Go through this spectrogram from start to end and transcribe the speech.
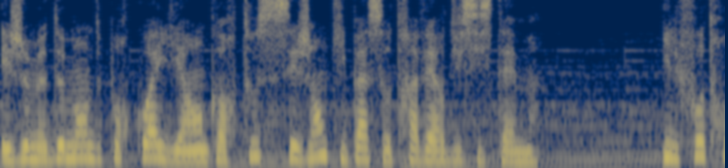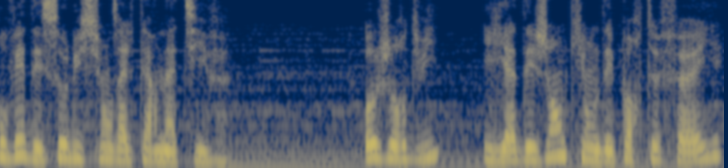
et je me demande pourquoi il y a encore tous ces gens qui passent au travers du système. Il faut trouver des solutions alternatives. Aujourd'hui, il y a des gens qui ont des portefeuilles,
